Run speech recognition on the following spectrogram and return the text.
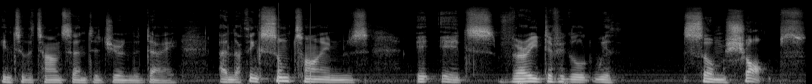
into the town centre during the day. And I think sometimes it, it's very difficult with some shops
